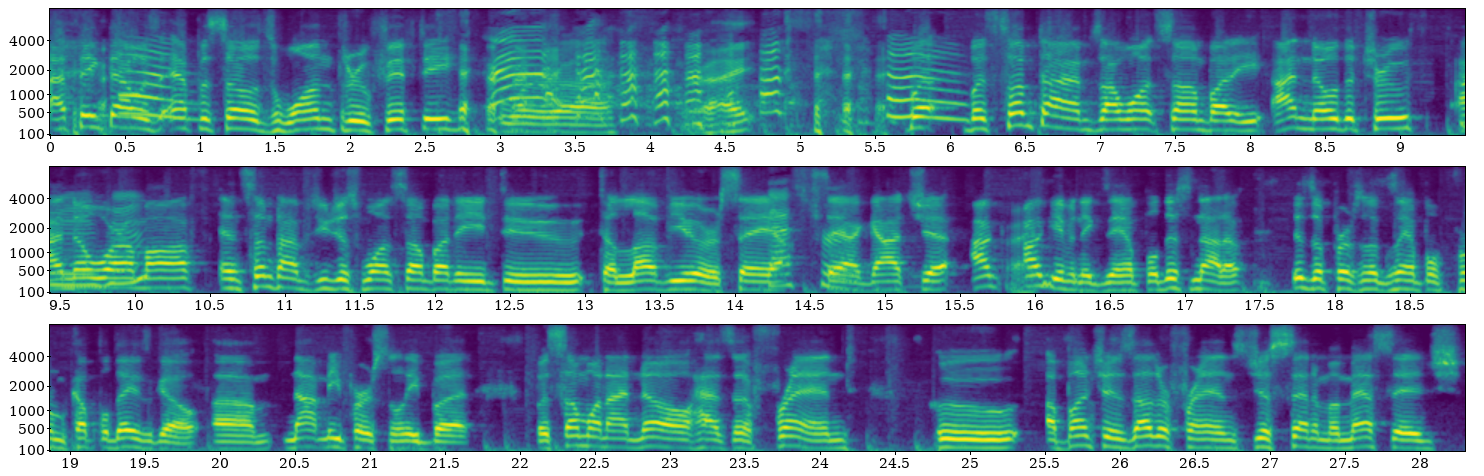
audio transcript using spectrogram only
I think that was episodes one through fifty. Where, uh, right but but sometimes I want somebody. I know the truth. I know where Mm-hmm. I'm off, and sometimes you just want somebody to to love you or say That's say. I got you. I, I'll give an example. This is not a this is a personal example from a couple days ago. Um, not me personally, but but someone I know has a friend who a bunch of his other friends just sent him a message.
